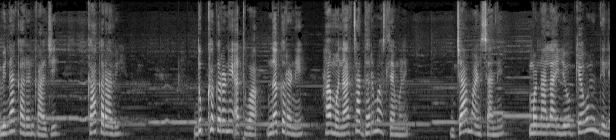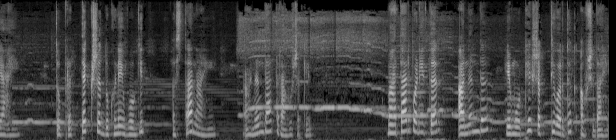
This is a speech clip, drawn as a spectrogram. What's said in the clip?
विनाकारण काळजी का करावी? दुःख करणे अथवा न करणे हा मनाचा धर्म असल्यामुळे ज्या माणसाने मनाला योग्य वळण दिले आहे तो प्रत्यक्ष दुखणे भोगीत असतानाही आनंदात राहू शकेल. म्हातारपणी तर आनंद हे मोठे शक्तिवर्धक औषध आहे.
